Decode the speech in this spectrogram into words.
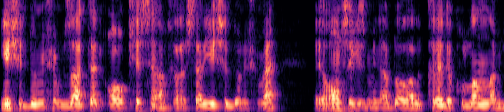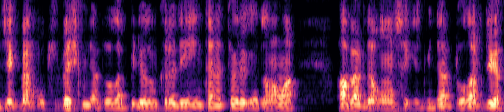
yeşil dönüşüm zaten o kesin arkadaşlar. Yeşil dönüşüme 18 e, milyar dolarlık kredi kullanılabilecek. Ben 35 milyar dolar biliyordum krediyi internette öyle gördüm ama haberde 18 milyar dolar diyor.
